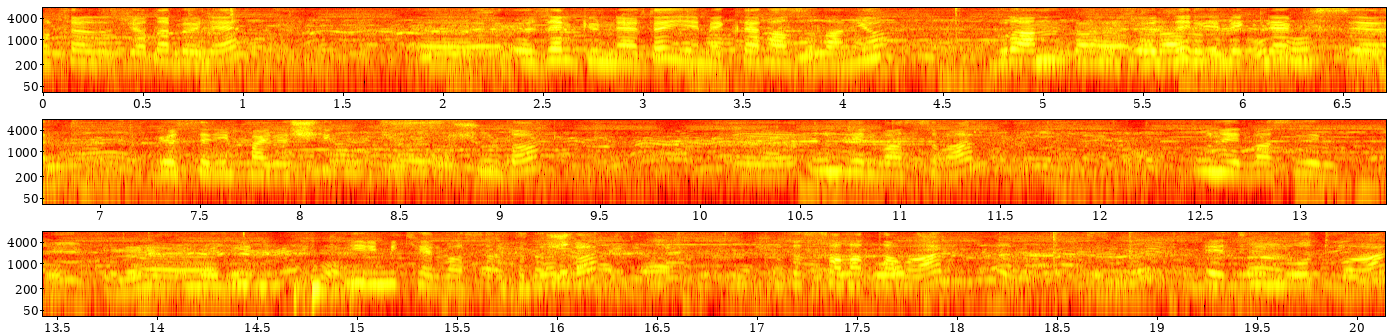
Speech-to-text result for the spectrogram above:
Ortaca'da böyle e, özel günlerde yemekler hazırlanıyor. Buranın e, özel yemeklerini size göstereyim paylaşayım. Şurada e, un helvası var. Un helvası değil. Ee, ir- irmik helvası arkadaşlar. Burada salata var. Etli not var.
